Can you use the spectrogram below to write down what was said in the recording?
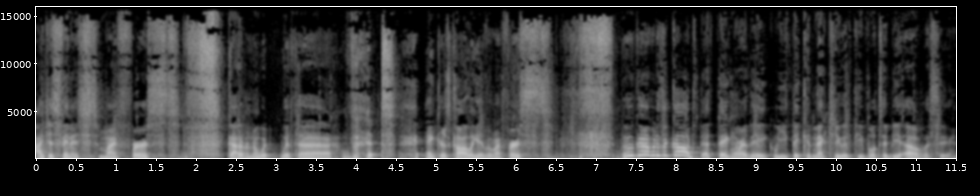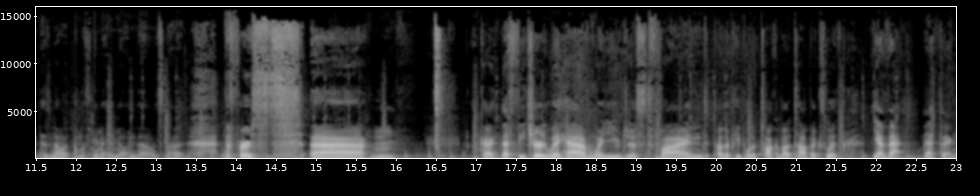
I just finished my first, God, I don't know what, what, uh, what Anchor's calling it, but my first, oh God, what is it called? That thing where they, they connect you with people to be, oh, let's see. Is no, I'm looking at my email. No, it's not it. The first, uh, hmm. Okay, that feature they have where you just find other people to talk about topics with. Yeah, that that thing.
